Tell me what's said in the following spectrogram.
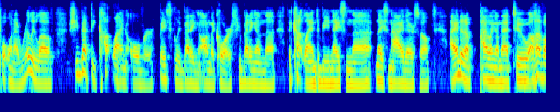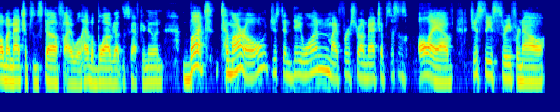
put one I really love. She bet the cut line over, basically betting on the course. You're betting on the the cut line to be nice and uh, nice and high there. So I ended up piling on that too. I'll have all my matchups and stuff. I will have a blog up this afternoon. But tomorrow, just in day one, my first round matchups. This is all I have. Just these three for now.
